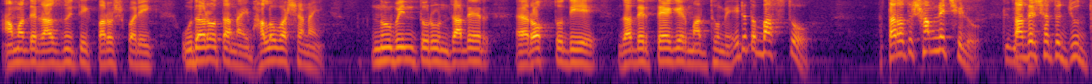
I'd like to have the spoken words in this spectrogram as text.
আমাদের রাজনৈতিক, পারস্পরিক উদারতা নাই, ভালোবাসা নাই, নবীন, তরুণ যাদের রক্ত দিয়ে, যাদের ত্যাগের মাধ্যমে, এটা তো বাস্তব। তারা তো সামনে ছিল। তাদের সাথে যুদ্ধ।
